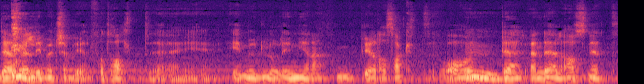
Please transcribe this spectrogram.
der veldig mye blir fortalt eh, i, i mellom linjene, blir det sagt. Og der en del avsnitt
